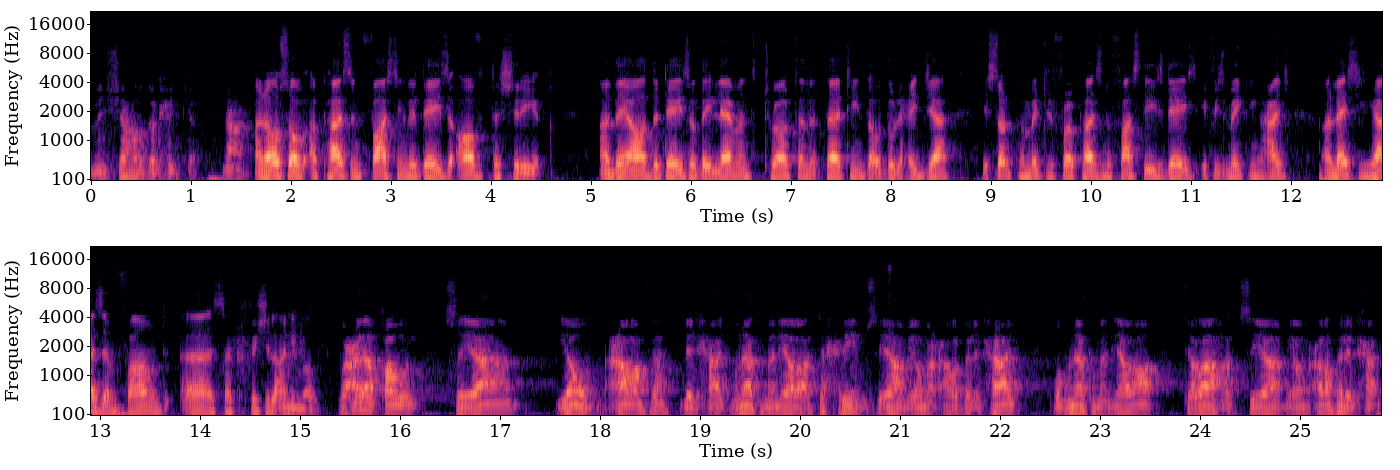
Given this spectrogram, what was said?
من شهر ذو الحجة. نعم. And also, a person fasting the days of Tashriq, and they are the days of the 11th, 12th, and the 13th of Dhul Hijjah. It's not permitted for a person to fast these days if he's making Hajj unless he hasn't found a sacrificial animal. وعلى قول صيام يوم عرفة للحاج هناك من يرى تحريم صيام يوم عرفة للحاج وهناك من يرى كراهة صيام يوم عرفة للحاج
